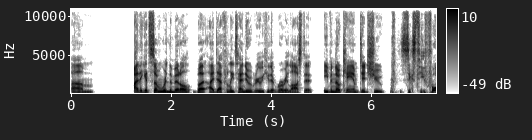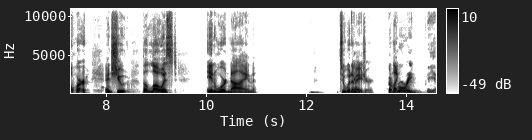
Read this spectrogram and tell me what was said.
Um, I think it's somewhere in the middle, but I definitely tend to agree with you that Rory lost it, even though Cam did shoot 64 and shoot the lowest inward nine to win a major. But Like- Rory, yeah,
